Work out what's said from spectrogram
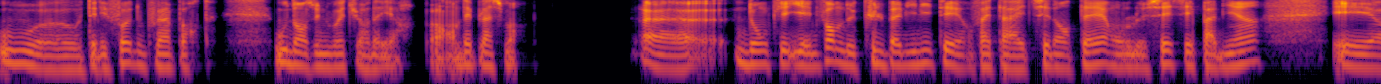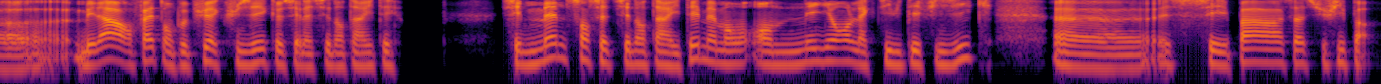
ou au téléphone ou peu importe, ou dans une voiture d'ailleurs, en déplacement. Euh, donc il y a une forme de culpabilité en fait à être sédentaire, on le sait, c'est pas bien. Et euh, mais là en fait on peut plus accuser que c'est la sédentarité. C'est même sans cette sédentarité, même en, ayant l'activité physique, euh, c'est pas, ça suffit pas.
